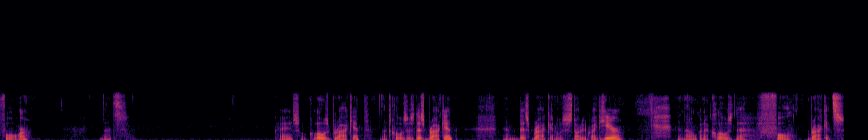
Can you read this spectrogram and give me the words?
Four. That's okay, so close bracket. That closes this bracket. And this bracket was started right here. And now I'm going to close the full brackets.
